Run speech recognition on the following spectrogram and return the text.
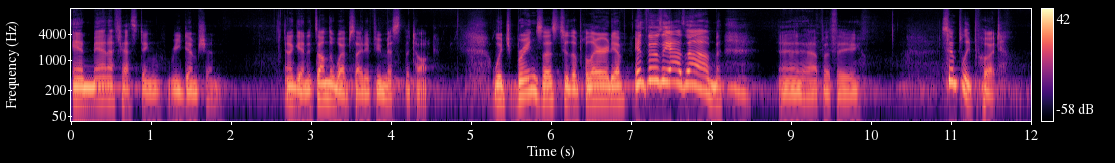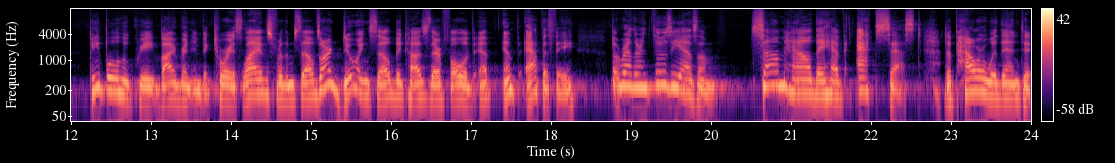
and manifesting redemption. And again, it's on the website if you missed the talk. Which brings us to the polarity of enthusiasm and apathy. Simply put, people who create vibrant and victorious lives for themselves aren't doing so because they're full of ap- apathy, but rather enthusiasm. Somehow they have accessed the power within to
